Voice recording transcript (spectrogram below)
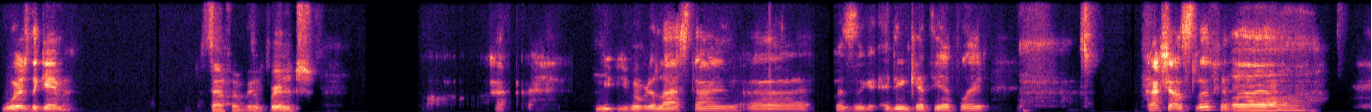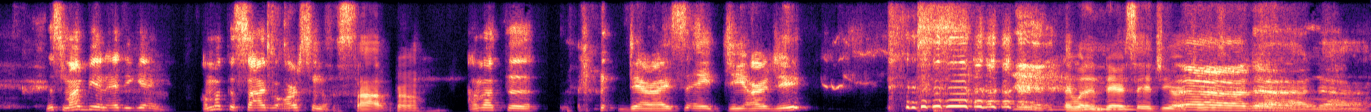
Where's the game at? Stamford The Bridge. bridge. You, you remember the last time uh what's it Eddie Nketiah played? Got y'all slipping. Uh, This might be an Eddie game. I'm at the side of Arsenal. Stop, bro. I'm at the dare I say GRG. They wouldn't dare say GRG. no, no, no.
